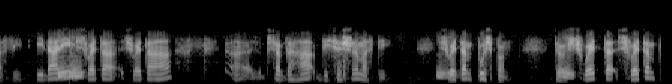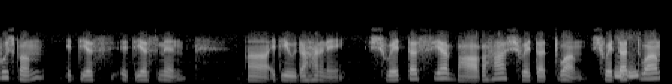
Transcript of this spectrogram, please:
आसीत् इदानीं। श्वेत श्वेतः शब्दः विशेषणमस्ति। श्वेतं पुष्पं तो हम्म। श्वेत श्वेतं पुष्पम् इत्यस् इत्यस्मिन् इति उदाहरणे श्वेतस्य भावः श्वेतत्वं श्वेतत्वं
